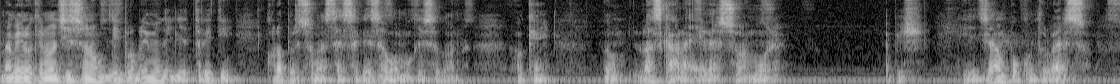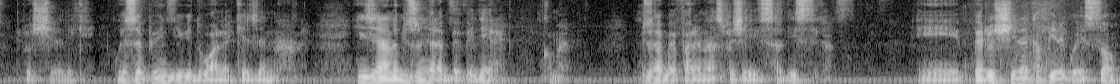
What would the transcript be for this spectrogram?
a meno che non ci siano dei problemi o degli attriti con la persona stessa, che sia uomo che sia donna. Ok? La scala è verso l'amore, capisci? È già un po' controverso riuscire di che. Questo è più individuale che generale. In generale bisognerebbe vedere com'è, bisognerebbe fare una specie di statistica e per riuscire a capire questo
